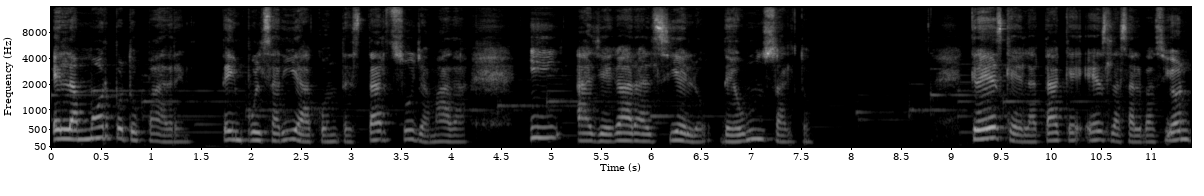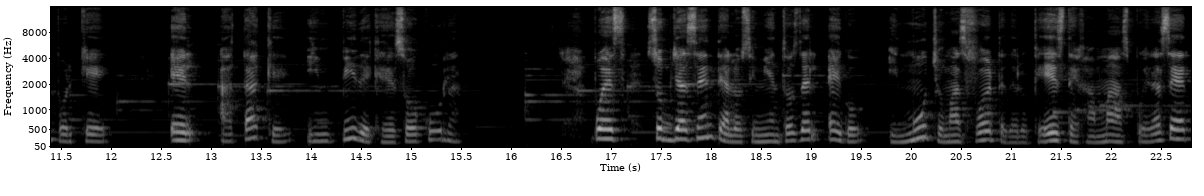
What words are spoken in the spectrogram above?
el amor por tu Padre te impulsaría a contestar su llamada y a llegar al cielo de un salto. Crees que el ataque es la salvación porque el ataque impide que eso ocurra. Pues subyacente a los cimientos del ego y mucho más fuerte de lo que éste jamás puede hacer,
